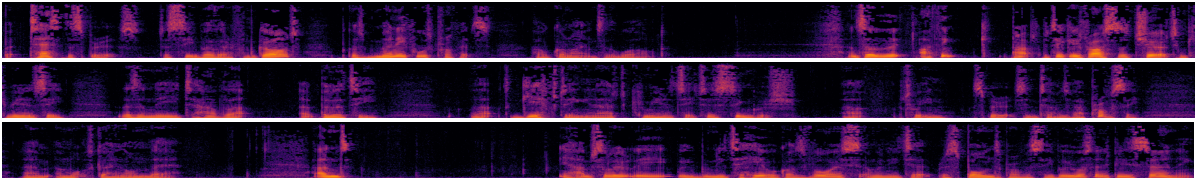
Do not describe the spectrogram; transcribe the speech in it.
but test the spirits to see whether they're from God, because many false prophets have gone out into the world. And so the, I think perhaps particularly for us as a church and community, there's a need to have that ability, that gifting in our community to distinguish uh, between spirits in terms of our prophecy um, and what's going on there. And yeah, absolutely, we need to hear God's voice and we need to respond to prophecy, but we also need to be discerning.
